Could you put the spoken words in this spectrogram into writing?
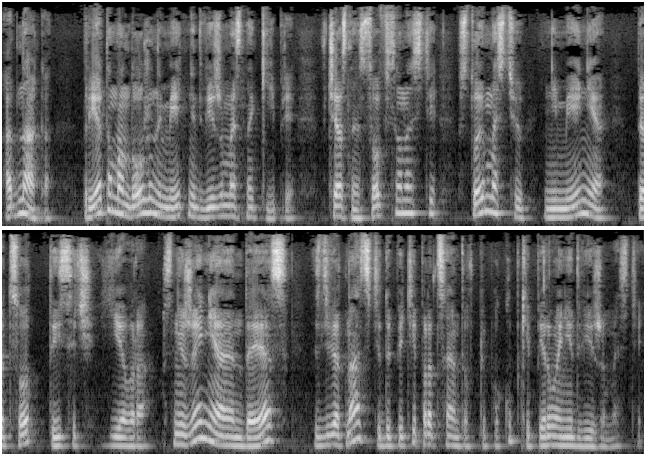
Однако, при этом он должен иметь недвижимость на Кипре, в частной собственности, стоимостью не менее 500 тысяч евро. Снижение НДС с 19 до 5% при покупке первой недвижимости.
